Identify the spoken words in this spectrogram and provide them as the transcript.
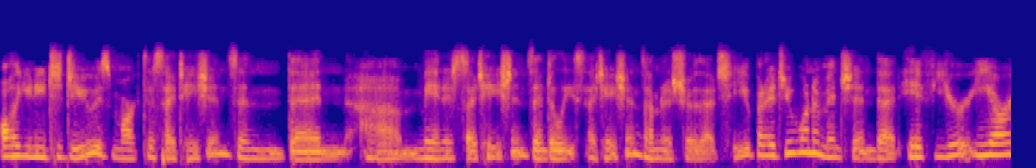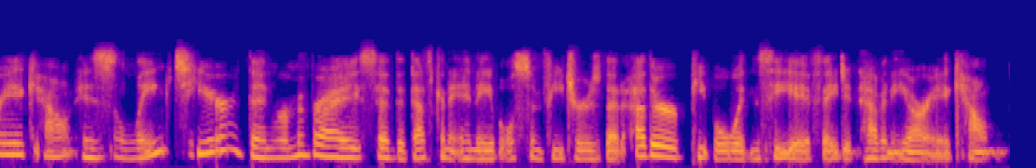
all you need to do is mark the citations and then um, manage citations and delete citations. I'm going to show that to you. But I do want to mention that if your ERA account is linked here, then remember I said that that's going to enable some features that other people wouldn't see if they didn't have an ERA account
